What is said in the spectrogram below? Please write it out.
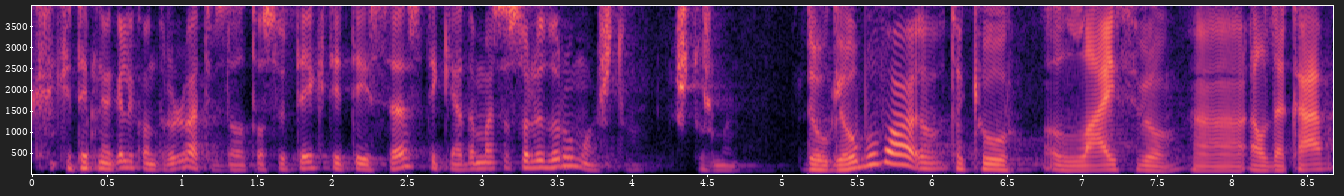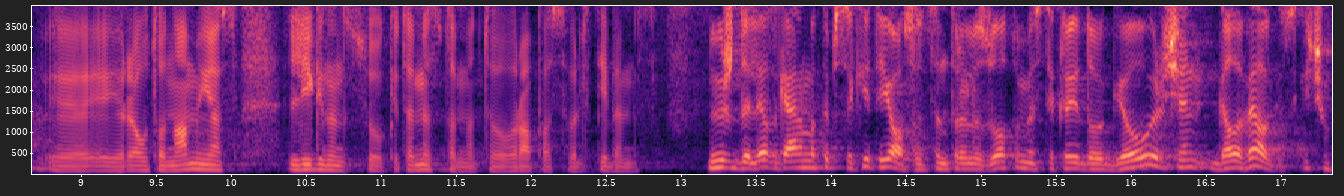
kitaip negali kontroliuoti, vis dėlto suteikti teises, tikėdamasi solidarumo iš tų, iš tų žmonių. Daugiau buvo tokių laisvių LDK ir autonomijos lyginant su kitomis tuo metu Europos valstybėmis? Nu, iš dalies galima taip sakyti, jo, sucentralizuotumės tikrai daugiau ir čia gal vėlgi sakyčiau,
